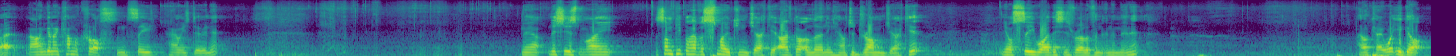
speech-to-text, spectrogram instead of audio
Right, now I'm going to come across and see how he's doing it. Now, this is my. Some people have a smoking jacket. I've got a learning how to drum jacket. You'll see why this is relevant in a minute. Okay, what you got?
